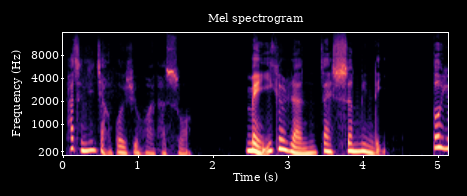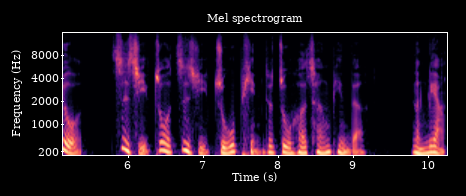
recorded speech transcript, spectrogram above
她曾经讲过一句话，她说：“每一个人在生命里都有自己做自己主品，就组合成品的能量，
